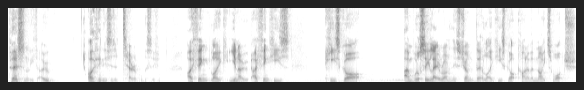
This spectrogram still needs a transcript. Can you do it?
Personally, though, I think this is a terrible decision. I think, like you know, I think he's he's got, and we'll see later on in this chunk that like he's got kind of a Night's Watch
